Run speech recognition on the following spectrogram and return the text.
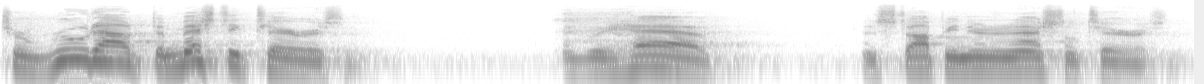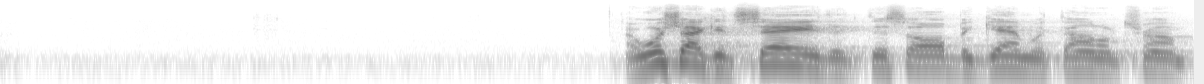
to root out domestic terrorism as we have in stopping international terrorism. I wish I could say that this all began with Donald Trump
